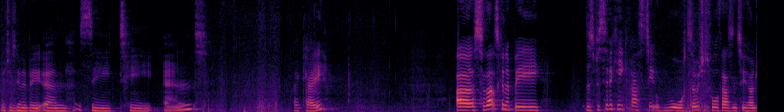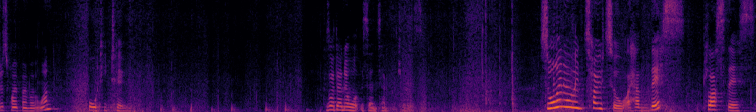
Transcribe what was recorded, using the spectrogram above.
which is going to be MCT end. Okay. Uh, so that's going to be the specific heat capacity of water, which is 4,200, 5.1, 42. Because I don't know what the end temperature is. So I know in total I have this plus this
